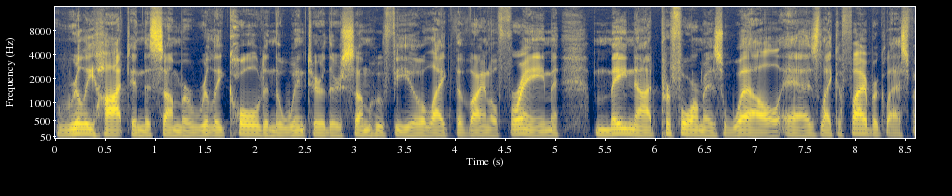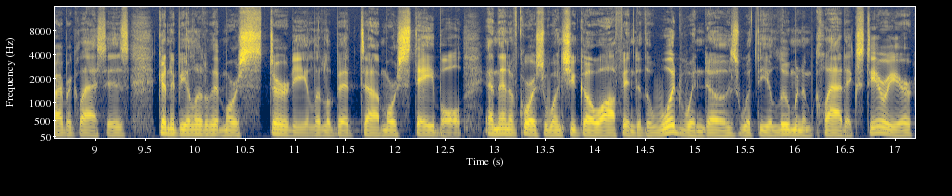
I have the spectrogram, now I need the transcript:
really hot in the summer summer, really cold in the winter, there's some who feel like the vinyl frame may not perform as well as like a fiberglass. Fiberglass is going to be a little bit more sturdy, a little bit uh, more stable. And then, of course, once you go off into the wood windows with the aluminum clad exterior,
